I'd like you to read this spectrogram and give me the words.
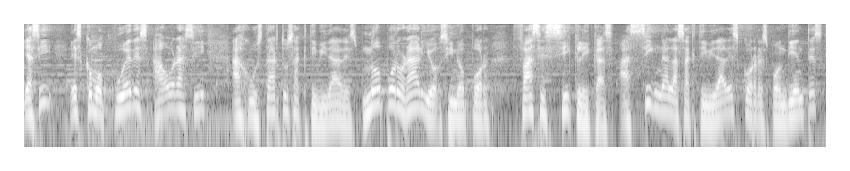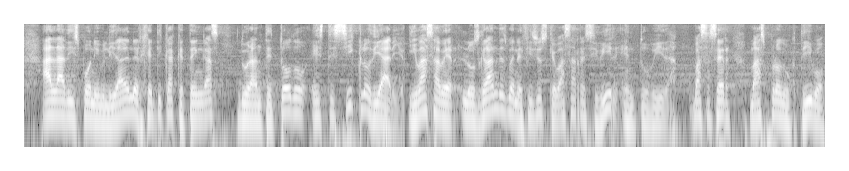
Y así es como puedes ahora sí ajustar tus actividades, no por horario, sino por fases cíclicas. Asigna las actividades correspondientes a la disponibilidad energética que tengas durante todo este ciclo diario y vas a ver los grandes beneficios que vas a recibir en tu vida. Vas a ser más productivo,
